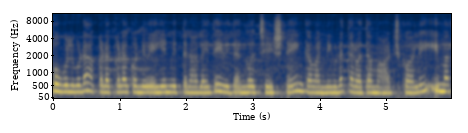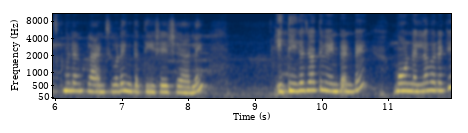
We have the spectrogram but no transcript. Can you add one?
పువ్వులు కూడా అక్కడక్కడ కొన్ని వేయని విత్తనాలు అయితే ఈ విధంగా వచ్చేసినాయి. ఇంకా అవన్నీ కూడా తర్వాత మార్చుకోవాలి. ఈ మస్క్ మిలన్ ప్లాంట్స్ కూడా ఇంకా తీసేసేయాలి. ఈ తీగ జాతి ఏంటంటే మూడు నెలల వరకు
